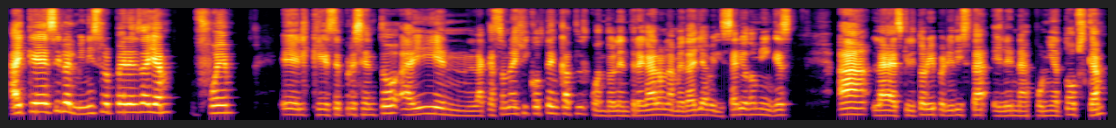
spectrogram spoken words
Hay que decirle, el ministro Pérez Dayán fue el que se presentó ahí en la casona de Jicotencatl cuando le entregaron la medalla a Belisario Domínguez a la escritora y periodista Elena Poniatowska,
